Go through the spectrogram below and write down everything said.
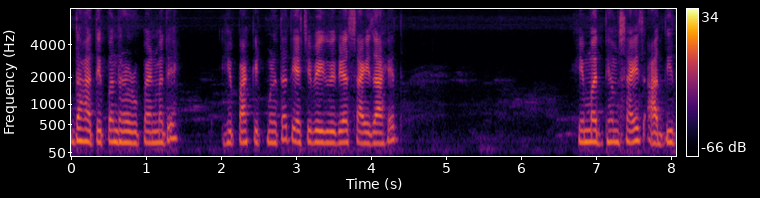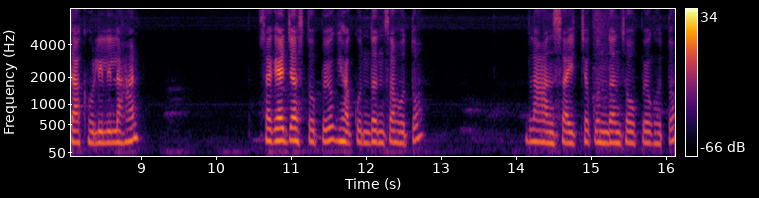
दहा ते पंधरा रुपयांमध्ये. हे पाकिट मिळतात. याचे वेगवेगळ्या साईज आहेत. हे मध्यम साईज आधी दाखवलेली लहान. सगळ्यात जास्त उपयोग ह्या कुंदनचा होतो. लहान साईजच्या कुंदनचा उपयोग होतो.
